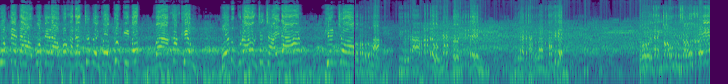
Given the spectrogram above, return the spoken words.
Một tiền đạo, một tiền đạo có khả năng chấp thời cơ cực kỳ tốt. Và Khắc Khiêm với một cú đá bằng chân trái đã khiến cho các bạn thì người ta bắt đầu nhắc tới những cái tên như là chẳng là Khắc Khiêm. Cơ hội dành cho U16 Australia.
